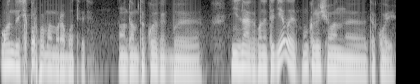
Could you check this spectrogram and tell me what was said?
он до сих пор, по-моему, работает. Он там такой, как бы, не знаю, как он это делает, ну, короче, он э, такой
